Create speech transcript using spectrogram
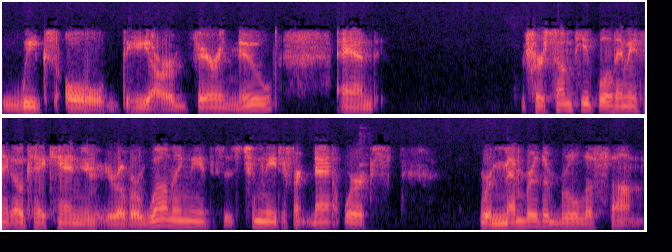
weeks old. They are very new. And for some people, they may think, okay, Ken, you're, you're overwhelming me. This is too many different networks. Remember the rule of thumb.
